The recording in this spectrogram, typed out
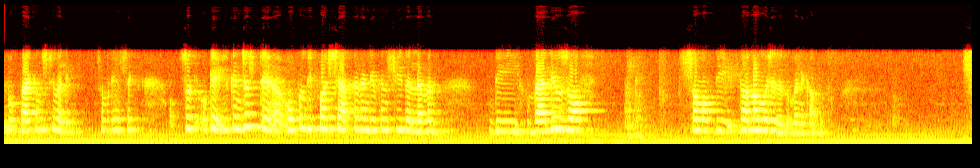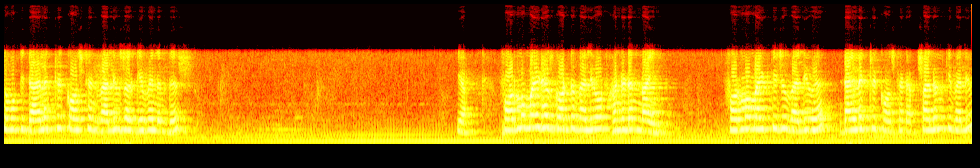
बुक बायोकेमिस्ट्री वाली? समझिए so okay you can just open the first chapter and you can see the level the values of some of the ना मुझे दे दो मैं निकाल देता हूँ some of the dielectric constant values are given in this या formamide has got the value of 109 formamide की जो वैल्यू है डायलैक्ट्रिक कांस्टेंट एप्सिलॉन की वैल्यू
